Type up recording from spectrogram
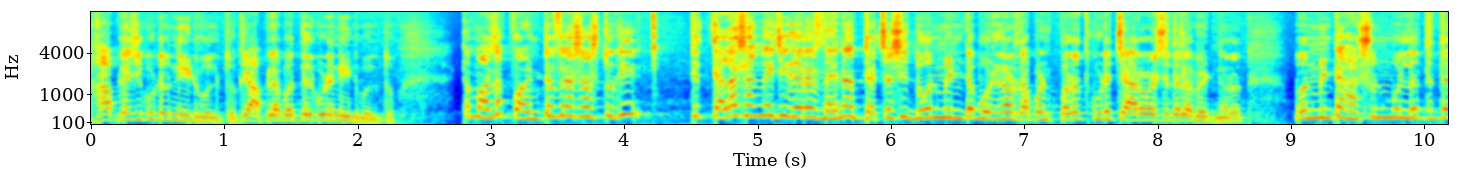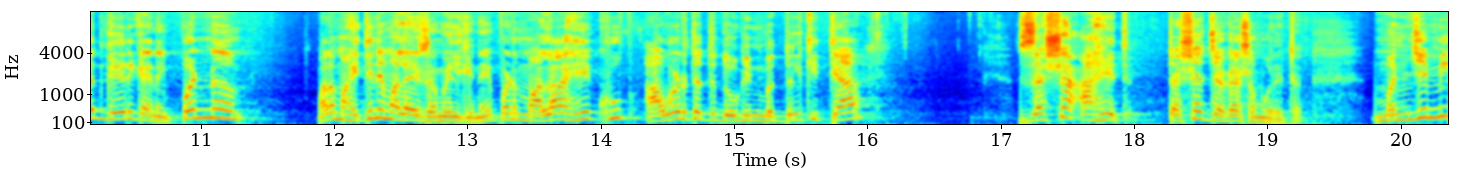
हा आपल्याशी कुठे नीट बोलतो की आपल्याबद्दल कुठे नीट बोलतो? तर माझा पॉईंट ऑफ व्ह्यू असा असतो की ते त्याला सांगायची गरज नाही ना. त्याच्याशी दोन मिनटं बोलणार आहोत आपण परत कुठे चार वर्ष त्याला भेटणार आहोत. दोन मिनटं हसून बोललं तर त्यात गैर काय नाही. पण मला माहिती नाही मला हे जमेल की नाही पण मला हे खूप आवडतं त्या दोघींबद्दल की त्या जशा आहेत तशा जगासमोर येतात. म्हणजे मी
